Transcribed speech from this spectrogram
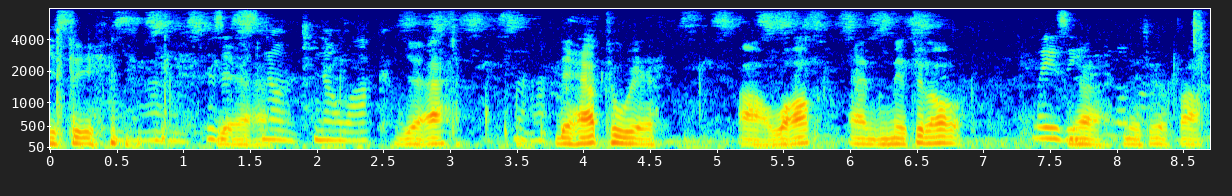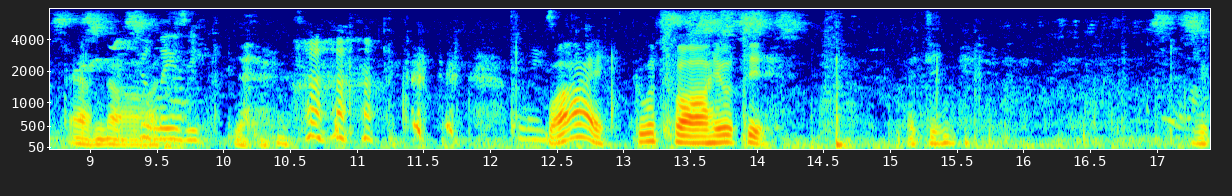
easy. Because yeah. no, no walk. Yeah, uh-huh. they have to uh, walk and natural Lazy. Yeah, me too. Wow. And uh, too lazy. Yeah. lazy. Why? Good for healthy. I think you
